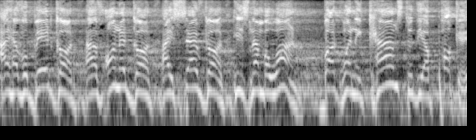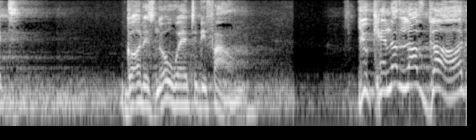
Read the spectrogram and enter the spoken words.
I have obeyed God, I have honored God, I serve God, He's number one. But when it comes to their pocket, God is nowhere to be found. You cannot love God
